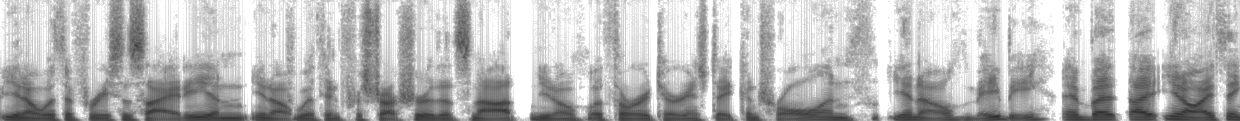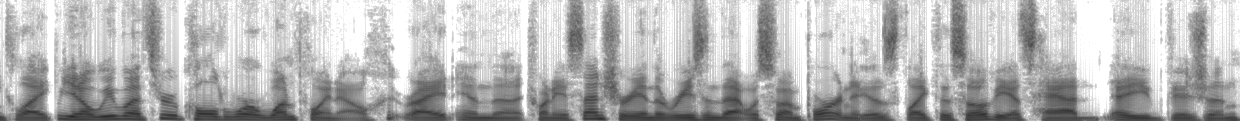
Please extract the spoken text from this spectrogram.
you know, with a free society and, you know, with infrastructure that's not, you know, authoritarian state control. And, you know, maybe. And, but, I, you know, I think like, you know, we went through Cold War 1.0, right, in the 20th century. And the reason that was so important is like the Soviets had a vision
